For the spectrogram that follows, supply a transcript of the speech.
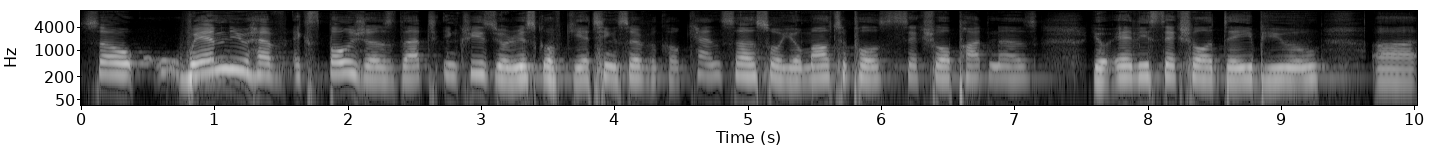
So when you have exposures that increase your risk of getting cervical cancer, so your multiple sexual partners, your early sexual debut, uh,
